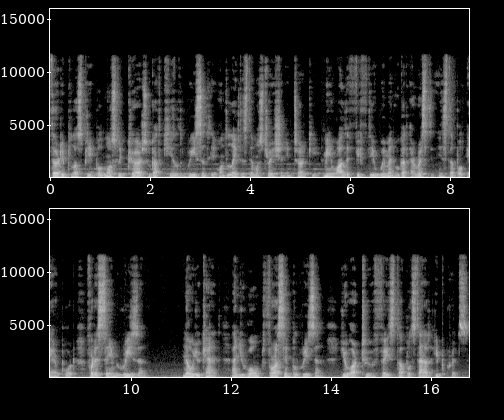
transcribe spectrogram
30 plus people, mostly Kurds, who got killed recently on the latest demonstration in Turkey? Meanwhile, the 50 women who got arrested in Istanbul airport for the same reason? No, you can't, and you won't, for a simple reason. You are two-faced double-standard hypocrites.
